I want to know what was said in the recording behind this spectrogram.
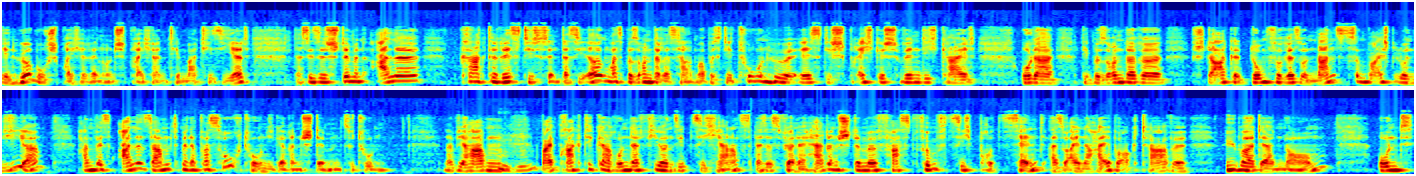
den Hörbuchsprecherinnen und Sprechern thematisiert, dass diese Stimmen alle charakteristisch sind, dass sie irgendwas Besonderes haben, ob es die Tonhöhe ist, die Sprechgeschwindigkeit oder die besondere starke dumpfe Resonanz zum Beispiel. Und hier haben wir es allesamt mit etwas hochtonigeren Stimmen zu tun. Wir haben mhm. bei Praktika 174 Hertz. Das ist für eine Herrenstimme fast 50 Prozent, also eine halbe Oktave über der Norm. Und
